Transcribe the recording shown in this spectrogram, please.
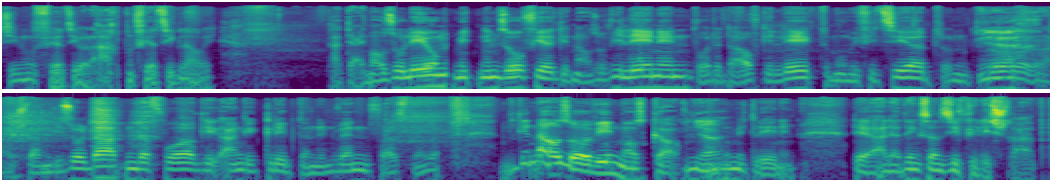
47 oder 48, glaube ich hatte ein Mausoleum mitten im Sofia, genauso wie Lenin, wurde da aufgelegt, mumifiziert und so. Ja. Da standen die Soldaten davor, angeklebt an den Wänden fast. Und so. Genauso wie in Moskau ja. mit Lenin, der allerdings an Syphilis starb.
